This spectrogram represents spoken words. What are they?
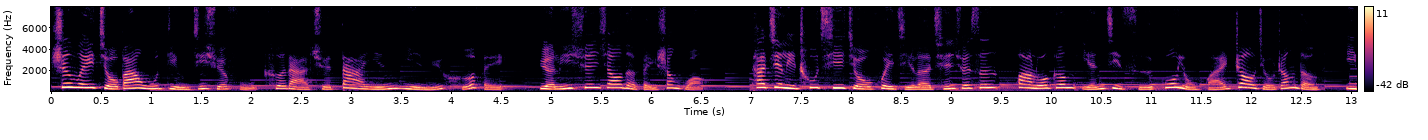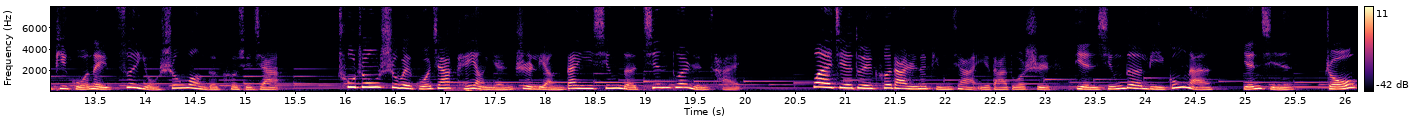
身为985顶级学府，科大却大隐隐于合肥，远离喧嚣的北上广。他建立初期就汇集了钱学森、华罗庚、严济慈、郭永怀、赵九章等一批国内最有声望的科学家，初衷是为国家培养研制两弹一星的尖端人才。外界对科大人的评价也大多是典型的理工男，严谨、轴，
